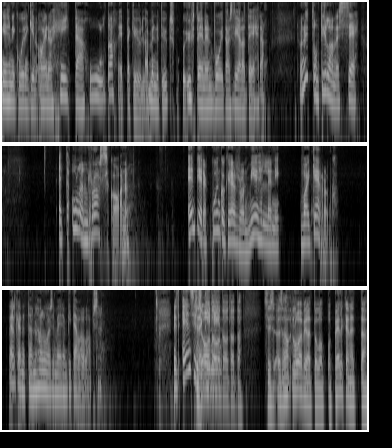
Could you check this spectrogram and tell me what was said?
Mieheni kuitenkin aina heittää huulta, että kyllä me nyt yksi yhteinen voitaisiin vielä tehdä. No nyt on tilanne se, että olen raskaana. En tiedä kuinka kerron miehelleni vai kerronko. Pelkään, että hän haluaisi meidän pitävän lapsen. Nyt Siis ensinnäkin oota, niin, oota, oota. Siis lue vielä tuon loppu. Pelkän, että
